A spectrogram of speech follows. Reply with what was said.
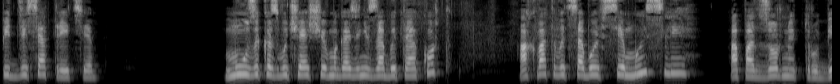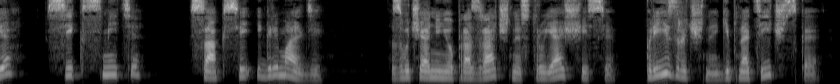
Пятьдесят третье. Музыка, звучащая в магазине «Забытый аккорд», охватывает собой все мысли о подзорной трубе, Сикс-Смите, Саксе и Гримальди. Звучание у нее прозрачное, струящееся, призрачное, гипнотическое —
